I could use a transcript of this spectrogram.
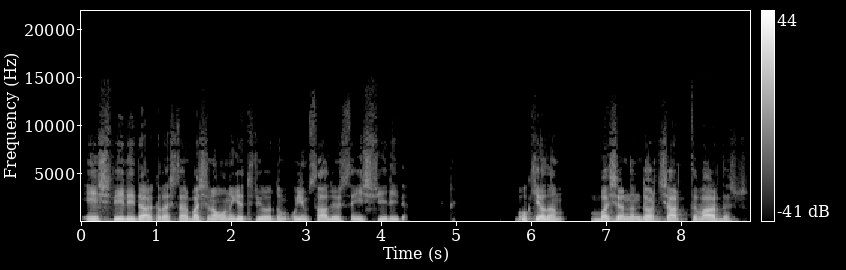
iş fiiliydi arkadaşlar. Başına onu getiriyordum. Uyum sağlıyorsa iş fiiliydi. Okuyalım. Başarının dört şartı vardır.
